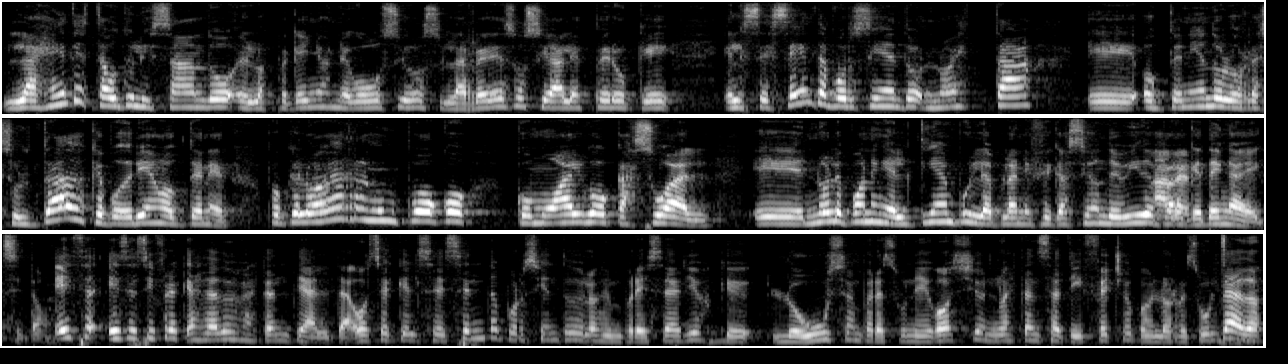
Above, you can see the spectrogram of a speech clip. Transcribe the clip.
la gente está utilizando en los pequeños negocios las redes sociales, pero que el 60% no está eh, obteniendo los resultados que podrían obtener, porque lo agarran un poco como algo casual, eh, no le ponen el tiempo y la planificación de vida A para ver, que tenga éxito. Esa, esa cifra que has dado es bastante alta, o sea que el 60% de los empresarios que lo usan para su negocio no están satisfechos con los resultados.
